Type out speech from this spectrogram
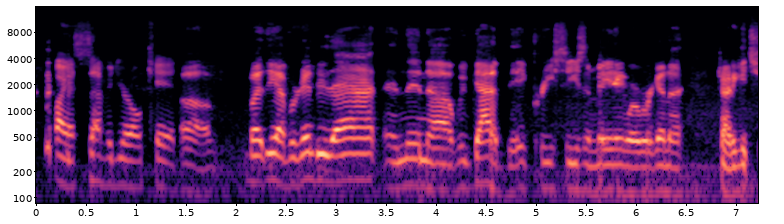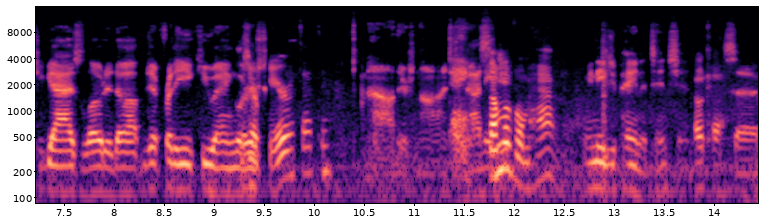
by a seven year old kid. Um, but yeah, we're gonna do that, and then uh, we've got a big preseason meeting where we're gonna try to get you guys loaded up for the EQ anglers. Is there beer with that thing? No, there's not. Dang, some you- of them have. we need you paying attention. Okay. So,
